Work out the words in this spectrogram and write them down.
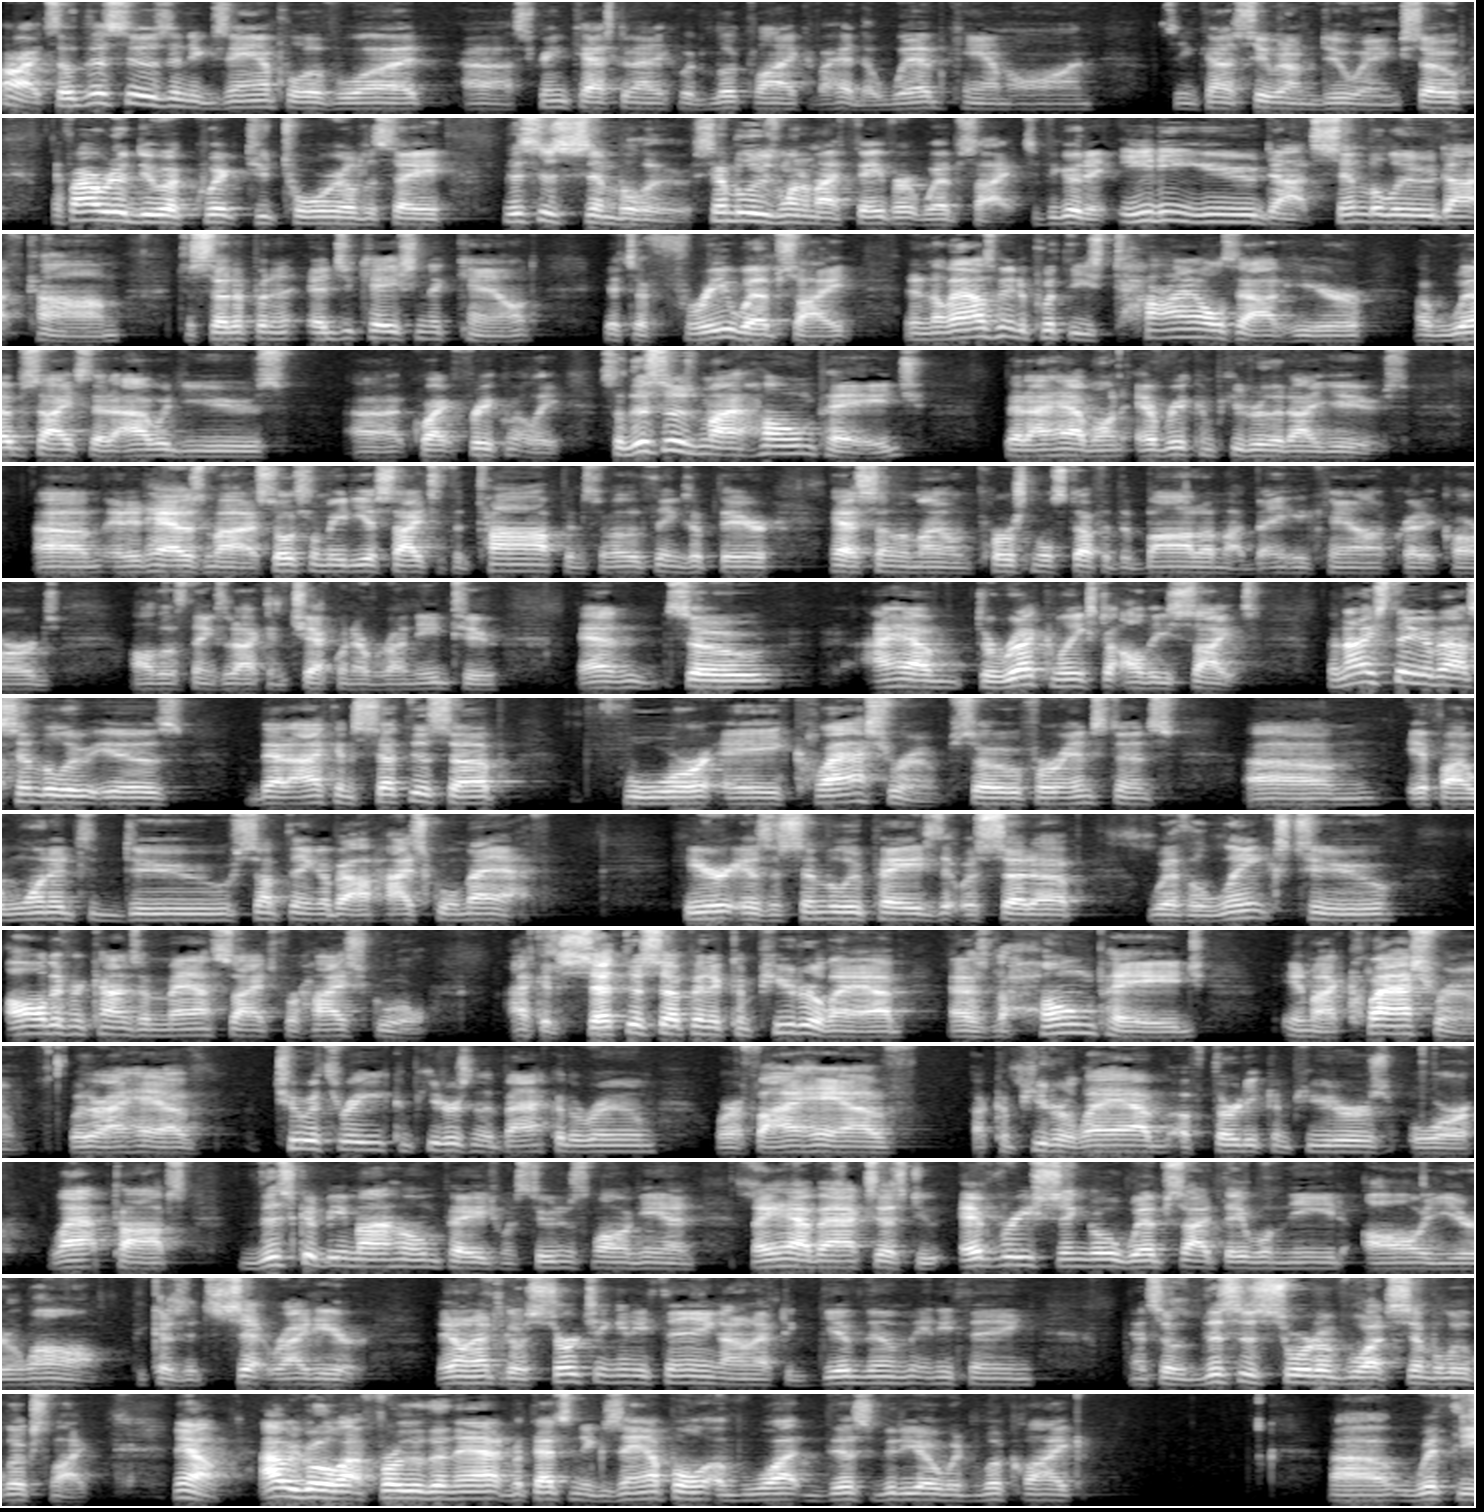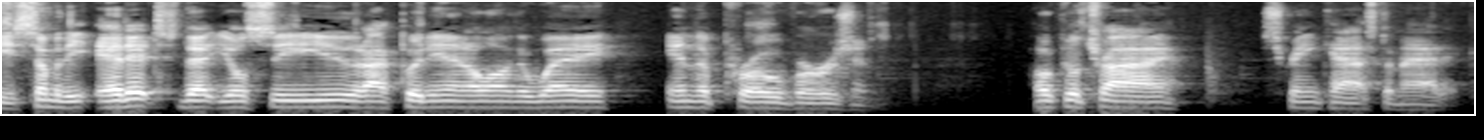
All right, so this is an example of what uh, Screencast-O-Matic would look like if I had the webcam on, so you can kind of see what I'm doing. So if I were to do a quick tutorial to say, this is Symbaloo. Symbaloo is one of my favorite websites. If you go to edu.symbaloo.com, to set up an education account. It's a free website and it allows me to put these tiles out here of websites that I would use uh, quite frequently. So this is my home page that I have on every computer that I use. Um, and it has my social media sites at the top and some other things up there. It has some of my own personal stuff at the bottom, my bank account, credit cards, all those things that I can check whenever I need to. And so I have direct links to all these sites. The nice thing about Symbaloo is that I can set this up for a classroom. So for instance, um, if I wanted to do something about high school math, here is a Symbaloo page that was set up with links to all different kinds of math sites for high school. I could set this up in a computer lab as the home page in my classroom, whether I have two or three computers in the back of the room, or if I have a computer lab of 30 computers or laptops, this could be my home page when students log in. They have access to every single website they will need all year long because it's set right here. They don't have to go searching anything. I don't have to give them anything. And so this is sort of what Symbaloo looks like. Now, I would go a lot further than that, but that's an example of what this video would look like uh, with the some of the edits that you'll see that I put in along the way in the Pro version. Hope you'll try Screencast-O-Matic.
